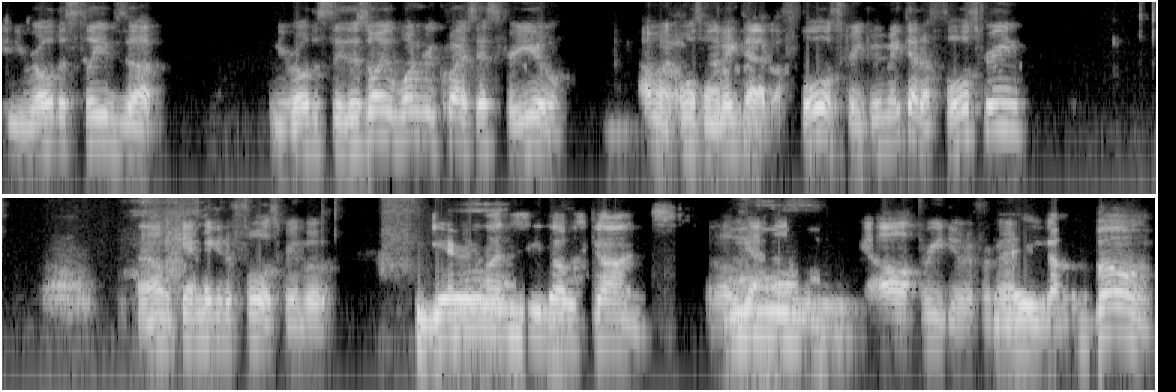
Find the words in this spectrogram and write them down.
can you roll the sleeves up? Can you roll the sleeves? There's only one request. That's for you. I almost want to make that like a full screen. Can we make that a full screen? No, we can't make it a full screen, but Gary, let's see those guns. Oh, we, got all, we, got all, three doing it for me. There you go. Boom.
